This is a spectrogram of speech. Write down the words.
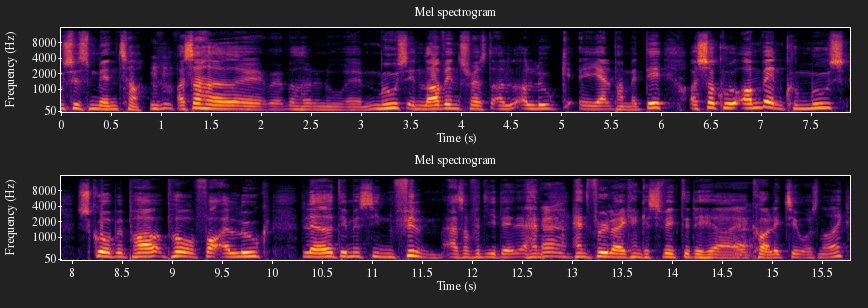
Moose's mentor, Mhm. mm-hmm. og så havde, øh, hvad hedder det nu, øh, Moose en love interest, og, og Luke øh, hjalp ham med det, og så kunne omvendt kunne Moose skubbe på, på for at Luke lavede det med sin film, altså fordi det, han, Ja. han føler ikke, han kan svigte det her Ja. ja. kollektiv og sådan noget, ikke?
